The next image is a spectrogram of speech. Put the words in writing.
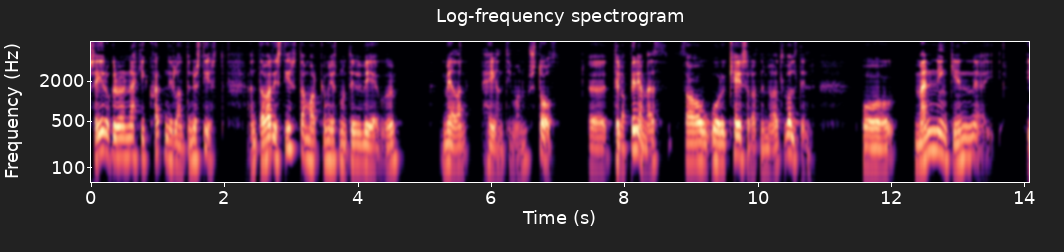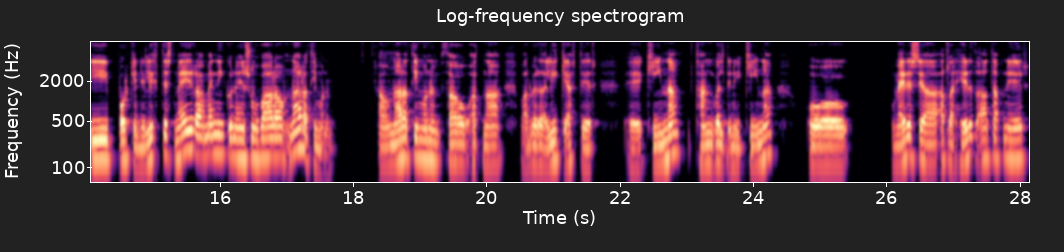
segir okkur í rauninni ekki hvernig landinu er stýrt en það í stýrt að marka mismunandi vegu meðan heiantímanum stóð. Uh, til að byrja með þá voru keisaratni með öll völdin og menningin í borginni líktist meira menningunni eins og var á naratímanum. Á naratímanum þá var verið að líka eftir uh, Kína, tangveldinu í Kína og, og meiri sé að allar hirðaðtapnir,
